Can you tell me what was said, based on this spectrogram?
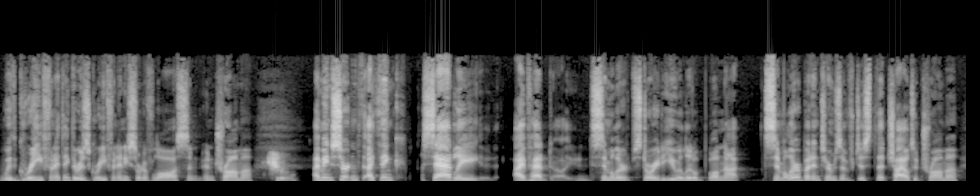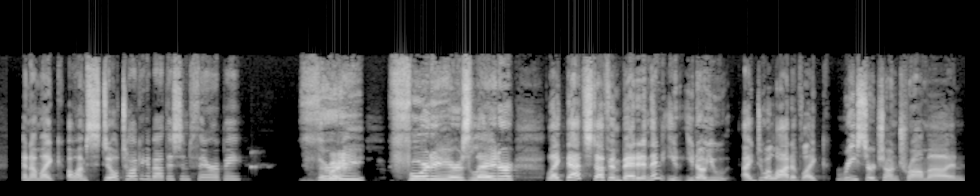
with grief, and I think there is grief in any sort of loss and, and trauma. Sure. I mean, certain. I think sadly, I've had a similar story to you. A little. Well, not similar, but in terms of just the childhood trauma. And I'm like, oh, I'm still talking about this in therapy. 30, right. 40 years later like that stuff embedded and then you you know you i do a lot of like research on trauma and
